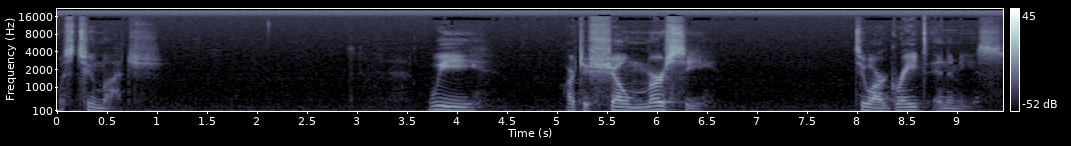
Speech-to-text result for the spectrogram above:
was too much. We are to show mercy to our great enemies.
